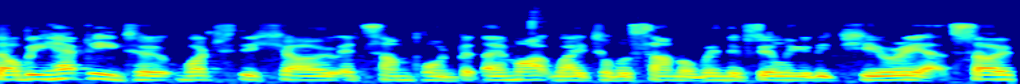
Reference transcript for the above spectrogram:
they'll be happy to watch the show at some point, but they might wait till the summer when they're feeling a bit curious." So,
